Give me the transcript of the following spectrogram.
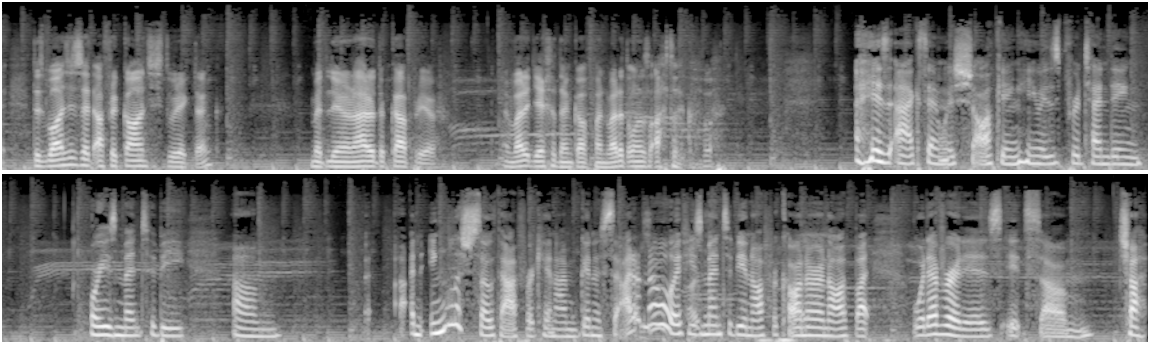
dis basies 'n Suid-Afrikaanse storie ek dink met Leonardo DiCaprio. En wat het jy gedink af van wat het ons agtergekom? His accent was shocking. He was pretending, or he's meant to be, um, an English South African. I'm gonna say. I don't know if he's meant to be an Afrikaner or not, but whatever it is, it's um, cha.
